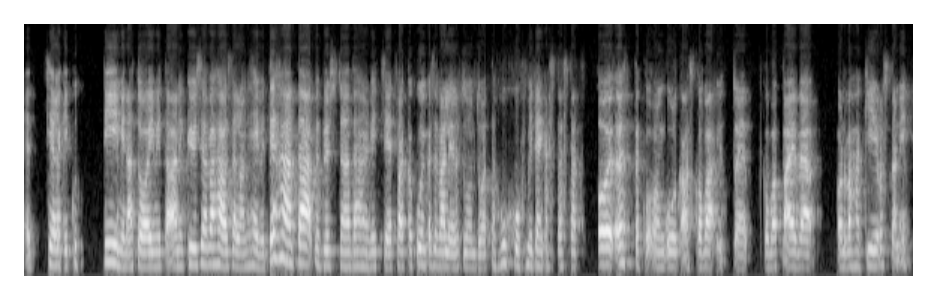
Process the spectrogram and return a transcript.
että sielläkin kun tiiminä toimitaan, niin kyllä siellä vähän on sellainen, että hei, me tehdään tämä, me pystytään tähän vitsi, että vaikka kuinka se välillä tuntuu, että huhhuh, mitenkäs tästä, oi, että kun on kuulkaas kova juttu ja kova päivä ja on vähän kiirusta, niin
